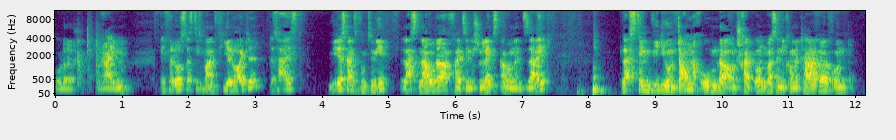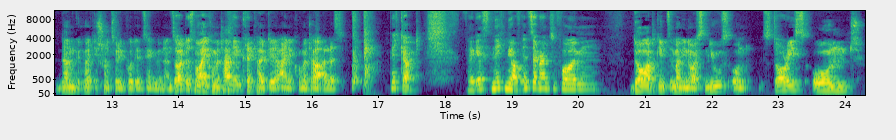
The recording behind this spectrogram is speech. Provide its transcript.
oder Reiben. Ich verlose das diesmal an vier Leute. Das heißt, wie das Ganze funktioniert, lasst ein Abo da, falls ihr nicht schon längst Abonnent seid. Lasst dem Video einen Daumen nach oben da und schreibt unten was in die Kommentare und dann gehört ihr schon zu den potenziellen Gewinnern. Sollte es nur einen Kommentar geben, kriegt halt der eine Kommentar alles. Pech gehabt. Vergesst nicht, mir auf Instagram zu folgen. Dort gibt es immer die neuesten News und Stories und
